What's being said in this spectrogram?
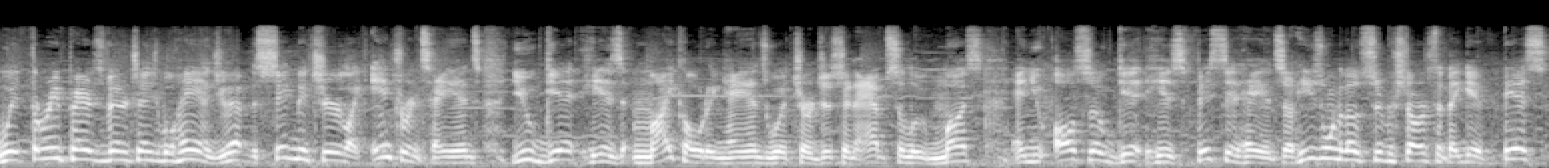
with three pairs of interchangeable hands. You have the signature, like, entrance hands. You get his mic holding hands, which are just an absolute must, and you also get his fisted hands. So he's one of those superstars that they give fists,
